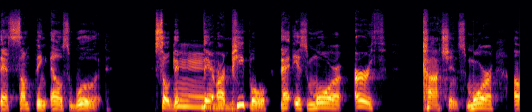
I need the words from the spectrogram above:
that something else would. So th- there are Mm. people that is more earth conscious, more uh,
